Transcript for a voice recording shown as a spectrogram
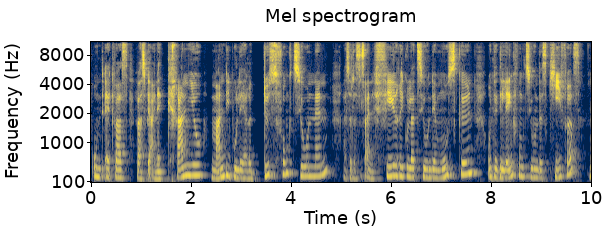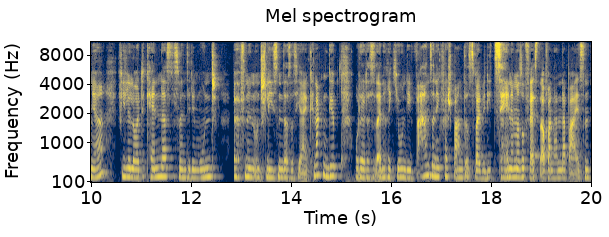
und etwas, was wir eine kraniomandibuläre Dysfunktion nennen. Also das ist eine Fehlregulation der Muskeln und der Gelenkfunktion des Kiefers. Ja, viele Leute kennen das, dass wenn sie den Mund öffnen und schließen, dass es hier ein Knacken gibt oder dass es eine Region, die wahnsinnig verspannt ist, weil wir die Zähne immer so fest aufeinander beißen.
